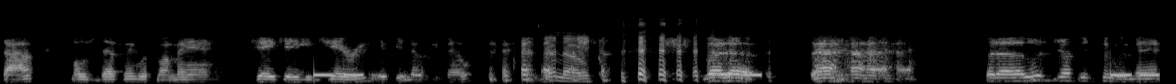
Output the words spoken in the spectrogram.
Stop. Most definitely with my man JJ Jerry, if you know you know. You know. but uh but uh let's jump into it, man.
